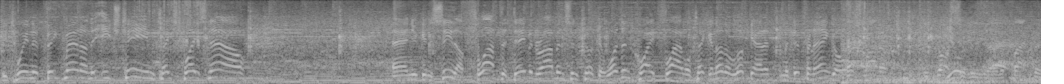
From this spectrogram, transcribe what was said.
between the big men on the, each team takes place now. And you can see the flop that David Robinson took. It wasn't quite flat. We'll take another look at it from a different angle. That's not a, because of the, uh, the fact that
